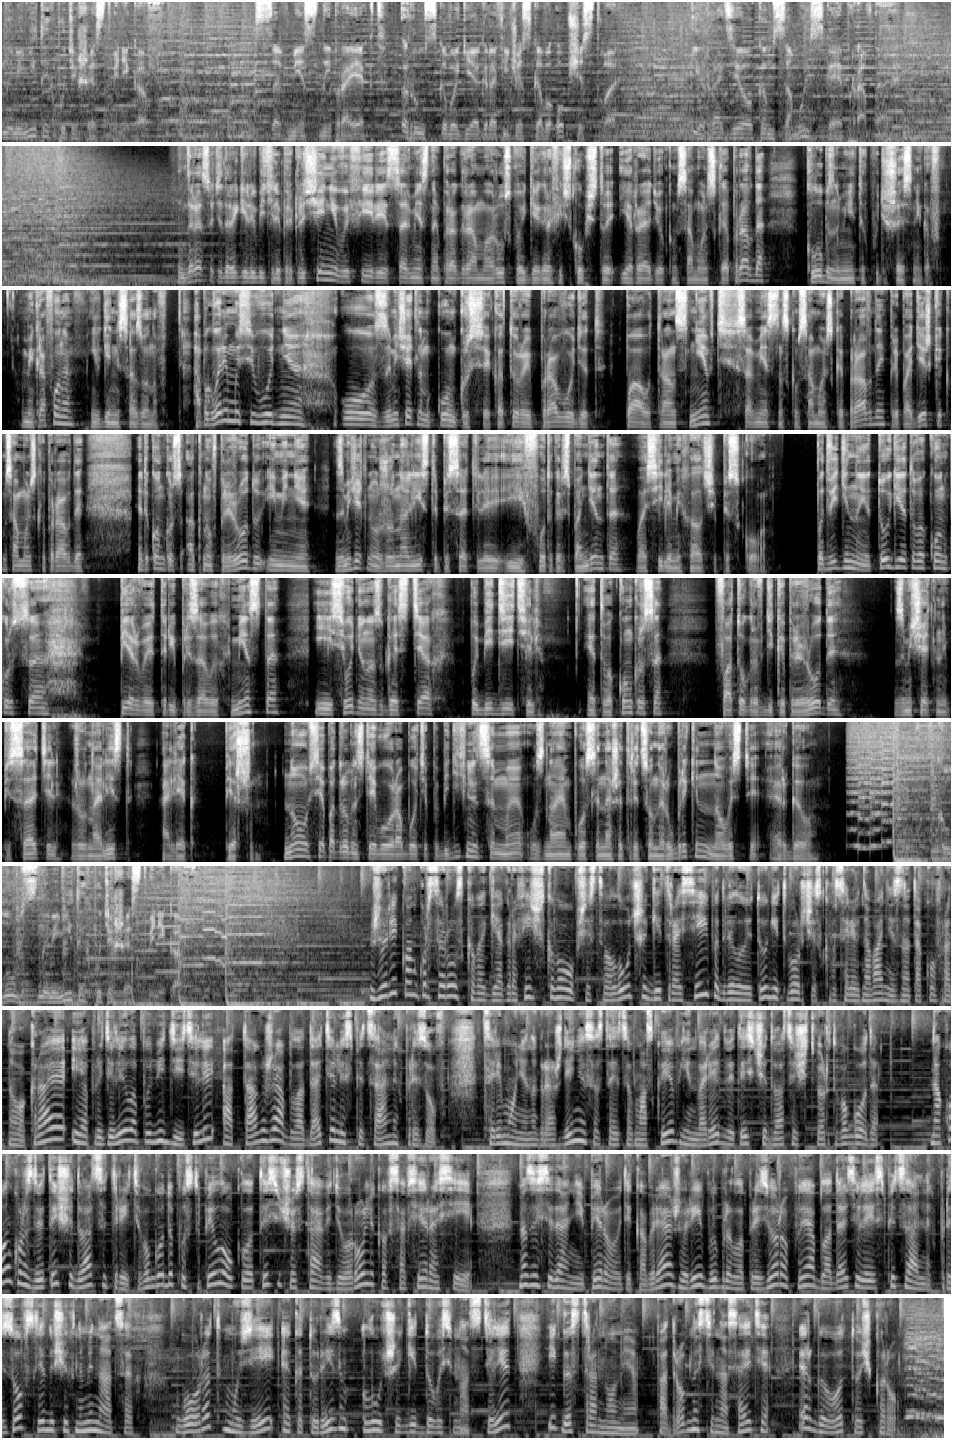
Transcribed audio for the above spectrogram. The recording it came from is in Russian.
знаменитых путешественников. Совместный проект Русского географического общества и радио «Комсомольская правда». Здравствуйте, дорогие любители приключений. В эфире совместная программа Русского географического общества и радио «Комсомольская правда» Клуба знаменитых путешественников. У микрофона Евгений Сазонов. А поговорим мы сегодня о замечательном конкурсе, который проводит ПАО «Транснефть» совместно с «Комсомольской правдой» при поддержке «Комсомольской правды». Это конкурс «Окно в природу» имени замечательного журналиста, писателя и фотокорреспондента Василия Михайловича Пескова. Подведены итоги этого конкурса, первые три призовых места. И сегодня у нас в гостях победитель этого конкурса, фотограф дикой природы, замечательный писатель, журналист Олег Першин. Но все подробности о его работе победительницы мы узнаем после нашей традиционной рубрики «Новости РГО». Клуб знаменитых путешественников. Жюри конкурса Русского географического общества «Лучший гид России» подвело итоги творческого соревнования знатоков родного края и определило победителей, а также обладателей специальных призов. Церемония награждения состоится в Москве в январе 2024 года. На конкурс 2023 года поступило около 1100 видеороликов со всей России. На заседании 1 декабря жюри выбрало призеров и обладателей специальных призов в следующих номинациях «Город», «Музей», «Экотуризм», «Лучший гид до 18 лет» и «Гастрономия». Подробности на сайте rgo.ru.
